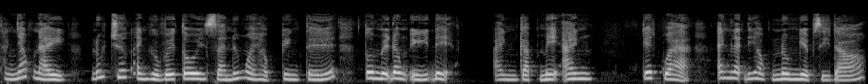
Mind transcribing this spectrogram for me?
Thằng nhóc này, lúc trước anh hứa với tôi ra nước ngoài học kinh tế, tôi mới đồng ý để anh gặp mẹ anh. Kết quả, anh lại đi học nông nghiệp gì đó,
